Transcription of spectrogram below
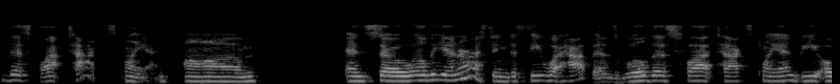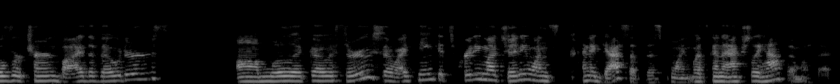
this flat tax plan. Um, and so it'll be interesting to see what happens. Will this flat tax plan be overturned by the voters? Um, will it go through? So I think it's pretty much anyone's kind of guess at this point what's going to actually happen with it.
